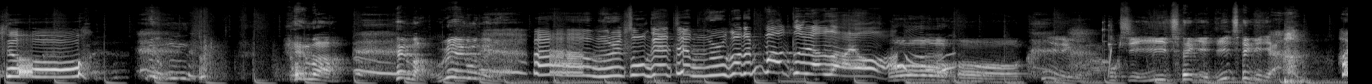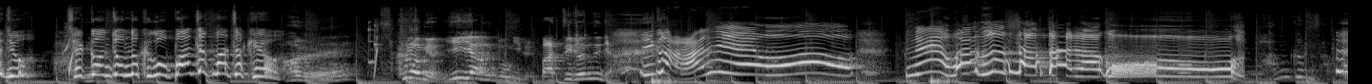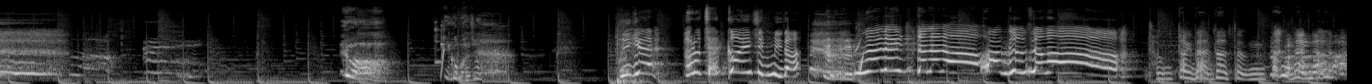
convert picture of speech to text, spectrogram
있어. 해마, 해마 왜 우느냐? 아, 물 속에 제 물건을 빠뜨렸어요. 오호 큰일이구나. 혹시 이 책이 네 책이냐? 아니요, 제 건 좀 더 그거 반짝반짝해요. 아 왜? 그러면 이 양동이를 빠뜨렸느냐? 이거 아니에요. 네, 화금 사달 나를 따라라, 황금 사마. 정당당당당당당.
